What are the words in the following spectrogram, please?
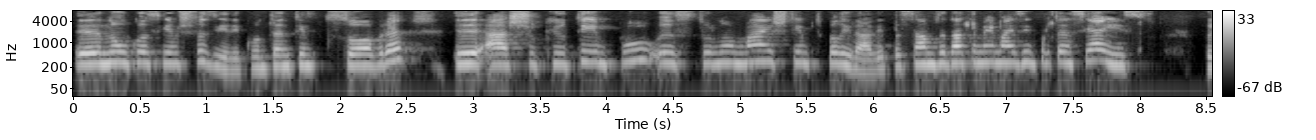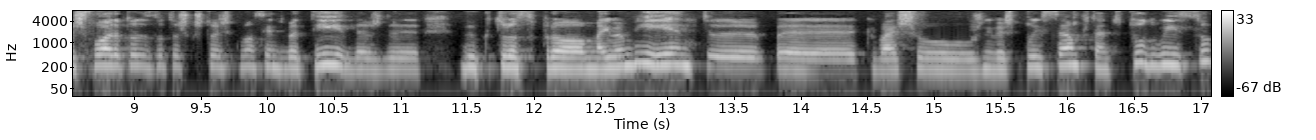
eh, não o conseguimos fazer e com tanto tempo de sobra, eh, acho que o tempo eh, se tornou mais tempo de qualidade e passámos a dar também mais importância a isso. Depois, fora todas as outras questões que vão sendo debatidas, de, de que trouxe para o meio ambiente, que baixou os níveis de poluição, portanto, tudo isso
